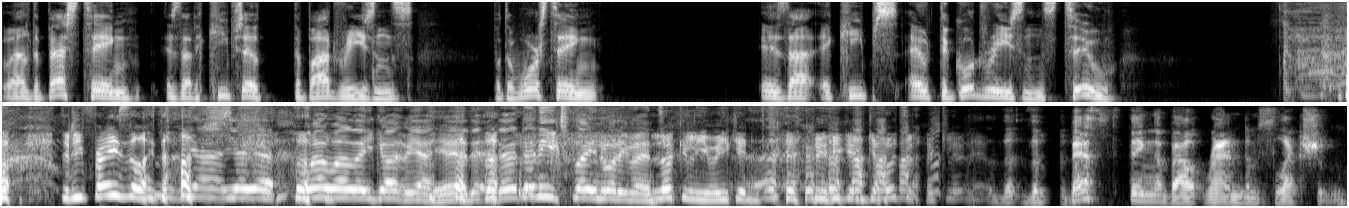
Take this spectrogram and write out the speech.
well, the best thing is that it keeps out the bad reasons, but the worst thing is that it keeps out the good reasons too. Did he phrase it like that? Yeah, yeah, yeah. Well, well, he got yeah, yeah. Then, then he explained what he meant. Luckily, we can we can go to that clip the, the best thing about random selection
